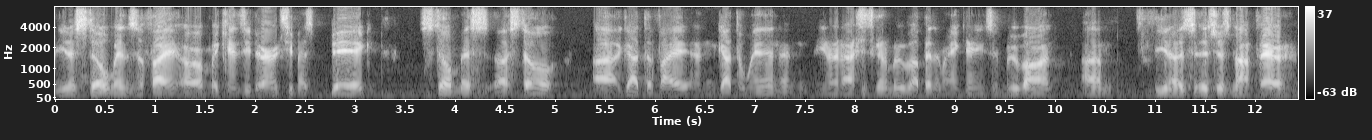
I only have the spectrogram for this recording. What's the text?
you know still wins the fight, or Mackenzie Dern, she missed big, still miss, uh, still uh, got the fight and got the win, and you know now she's going to move up in the rankings and move on. Um, you know, it's, it's just not fair.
